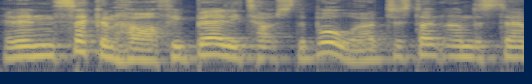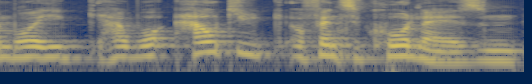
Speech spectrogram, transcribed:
and in the second half he barely touched the ball. I just don't understand why you how what how do offensive coordinators and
